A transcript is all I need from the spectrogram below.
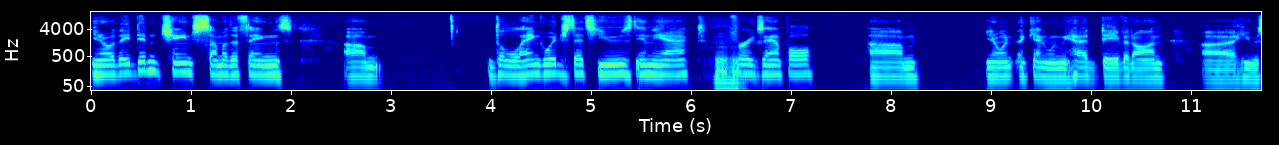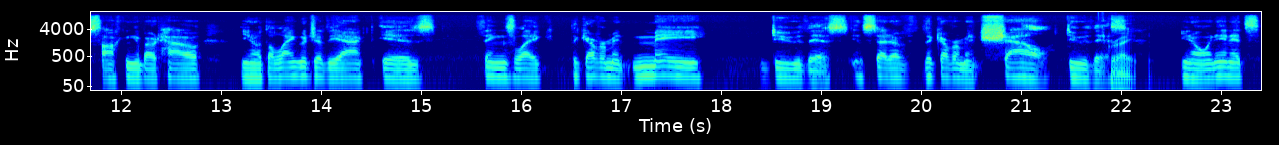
you know, they didn't change some of the things. Um, the language that's used in the act, mm-hmm. for example. Um, you know, again, when we had David on, uh, he was talking about how, you know, the language of the act is things like the government may do this instead of the government shall do this. Right. You know, and, and it's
